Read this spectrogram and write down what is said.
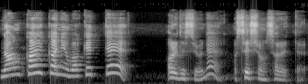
何回かに分けて、あれですよね、セッションされて。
